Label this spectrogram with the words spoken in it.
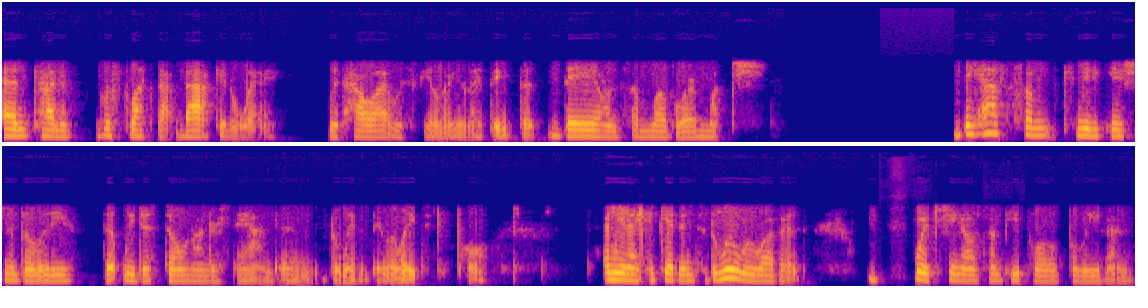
and kind of reflect that back in a way with how I was feeling. And I think that they, on some level, are much, they have some communication abilities that we just don't understand and the way that they relate to people. I mean, I could get into the woo woo of it, which, you know, some people believe in.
